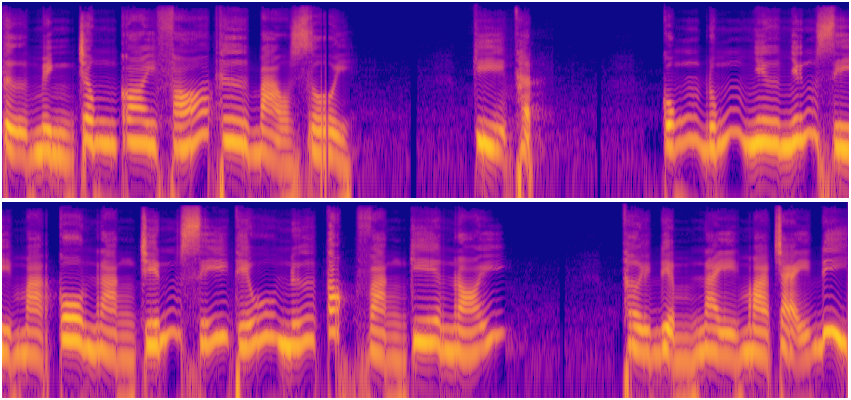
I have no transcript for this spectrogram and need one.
tự mình trông coi phó thư bảo rồi. Kỳ thật. Cũng đúng như những gì mà cô nàng chiến sĩ thiếu nữ tóc vàng kia nói. Thời điểm này mà chạy đi.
